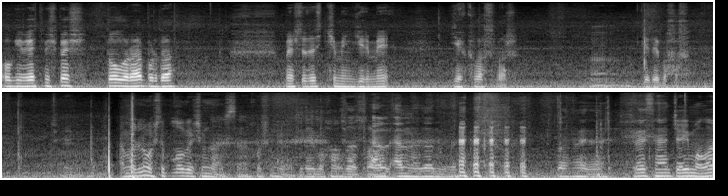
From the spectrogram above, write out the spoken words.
o gün 75 dollara burada Mercedes 2020 Y-Class var. Gedək baxaq. Amma öyle işte blogger kimi danışsan, xoşum gəlir. Gedək baxaq zaten. Əl, zaten. Bax, haydi. Və sən geyim ala,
